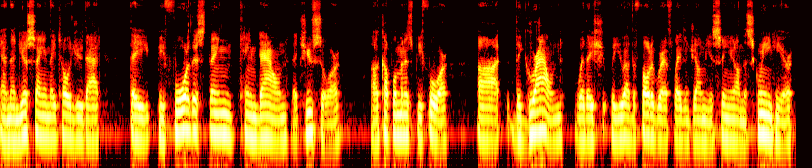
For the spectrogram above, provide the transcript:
and then you're saying they told you that they, before this thing came down that you saw, a couple of minutes before, uh, the ground where they, sh- where you have the photographs, ladies and gentlemen, you're seeing it on the screen here,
